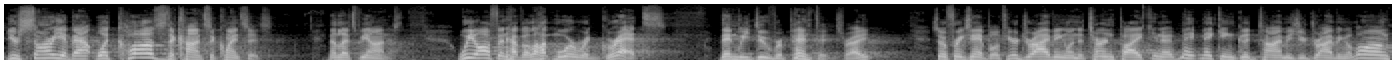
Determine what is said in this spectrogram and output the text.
you're sorry about what caused the consequences. Now, let's be honest. We often have a lot more regrets than we do repentance, right? So, for example, if you're driving on the turnpike, you know, ma- making good time as you're driving along,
